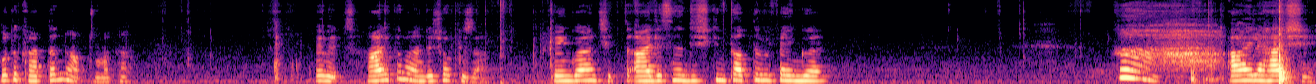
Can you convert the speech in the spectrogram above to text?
Burada kartları ne yaptım? Heh. Evet, harika bence çok güzel. Penguen çıktı. Ailesine düşkün tatlı bir penguen. Ah, Aile her şey.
